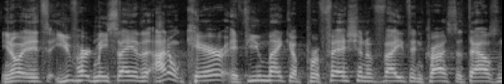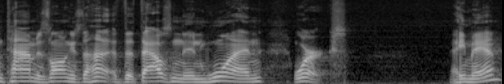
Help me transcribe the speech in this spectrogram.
You know, it's, you've heard me say that I don't care if you make a profession of faith in Christ a thousand times as long as the, the thousand and one works. Amen?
